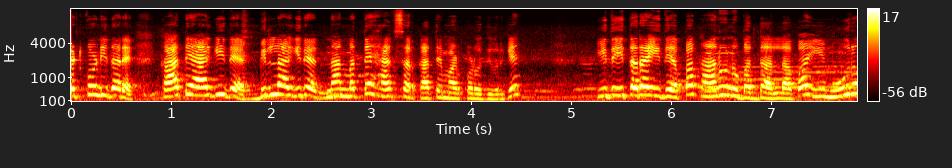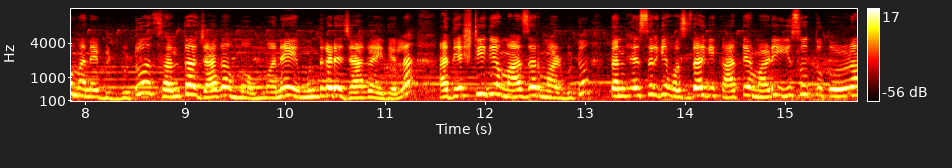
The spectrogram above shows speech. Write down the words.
ಕಟ್ಕೊಂಡಿದ್ದಾರೆ. ಖಾತೆ ಆಗಿದೆ, ಬಿಲ್ ಆಗಿದೆ. ನಾನು ಮತ್ತೆ ಹ್ಯಾಕ್ ಸರ್ ಖಾತೆ ಮಾಡ್ಕೊಡೋದು ಇವ್ರಿಗೆ. ಇದು ಈ ಥರ ಇದೆಯಪ್ಪ, ಕಾನೂನು ಬದ್ಧ ಅಲ್ಲಪ್ಪ. ಈ ಮೂರು ಮನೆ ಬಿಟ್ಬಿಟ್ಟು ಸ್ವಂತ ಜಾಗ ಮನೆ ಮುಂದ್ಗಡೆ ಜಾಗ ಇದೆಯಲ್ಲ ಅದೆಷ್ಟಿದೆಯೋ ಮಾಜರ್ ಮಾಡಿಬಿಟ್ಟು ತನ್ನ ಹೆಸರಿಗೆ ಹೊಸದಾಗಿ ಖಾತೆ ಮಾಡಿ ಈ ಸುತ್ತು ಕೂಡ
